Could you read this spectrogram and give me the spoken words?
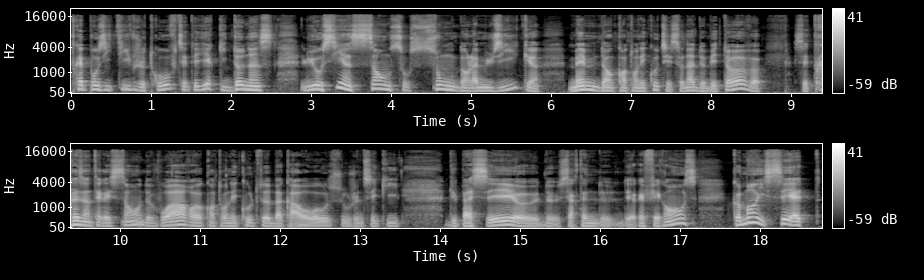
très positif, je trouve. C'est-à-dire qui donne lui aussi un sens au son dans la musique, même quand on écoute ses sonates de Beethoven. C'est très intéressant de voir euh, quand on écoute Bacchaus ou je ne sais qui du passé, de certaines des références, comment il sait être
